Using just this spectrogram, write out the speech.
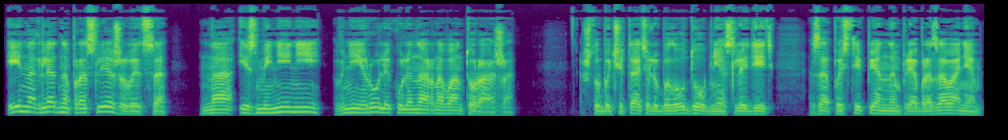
и наглядно прослеживается на изменении в ней роли кулинарного антуража. Чтобы читателю было удобнее следить за постепенным преобразованием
